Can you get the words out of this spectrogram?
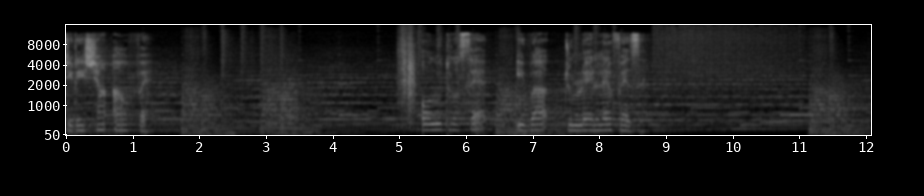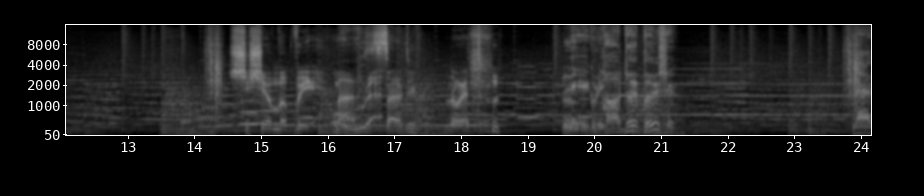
Dirisha Alfe. Olutrose Iba Dulele Feze. Şişe mavi. Ma, sadi. No eto. Negri. Hadi pışı. La.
